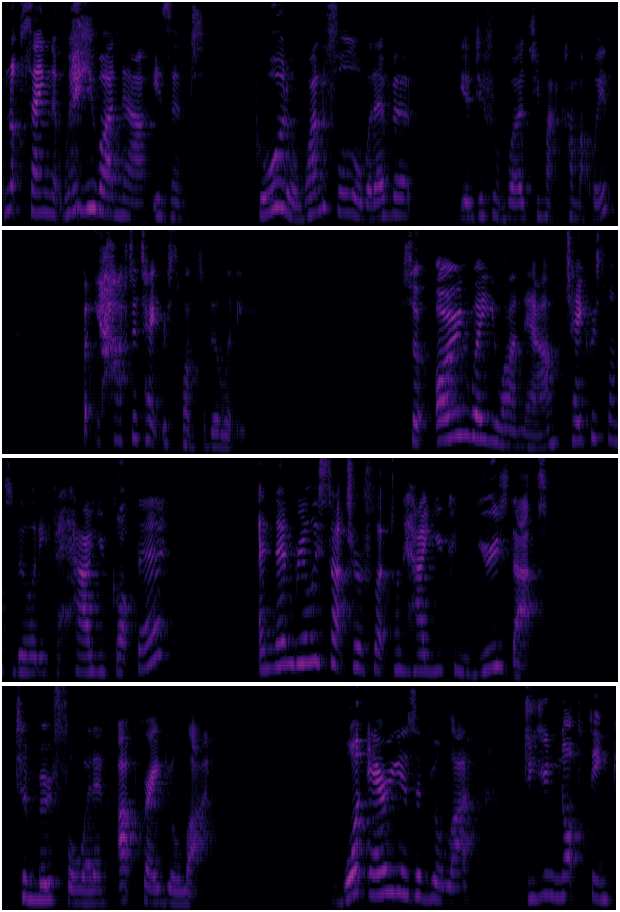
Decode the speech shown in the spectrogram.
I'm not saying that where you are now isn't good or wonderful or whatever you know, different words you might come up with, but you have to take responsibility. So own where you are now, take responsibility for how you got there, and then really start to reflect on how you can use that to move forward and upgrade your life. What areas of your life do you not think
